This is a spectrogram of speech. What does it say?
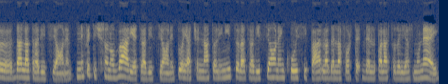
eh, dalla tradizione. In effetti ci sono varie tradizioni, tu hai accennato all'inizio la tradizione in cui si parla forte- del Palazzo degli Asmonei,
